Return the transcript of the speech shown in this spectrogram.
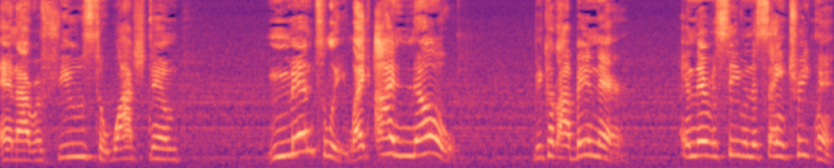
And I refuse to watch them mentally. Like, I know because I've been there. And they're receiving the same treatment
